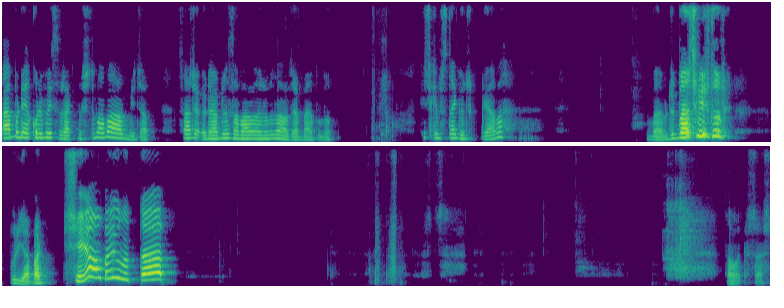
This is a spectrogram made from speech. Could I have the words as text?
Ben buraya Corifix bırakmıştım ama almayacağım. Sadece önemli zamanlarımızı alacağım ben bunu. Hiç kimseden gözükmüyor ama. Ben bunu açmayayım tabii. Dur ya ben şey almayı unuttum. Tamam arkadaşlar.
